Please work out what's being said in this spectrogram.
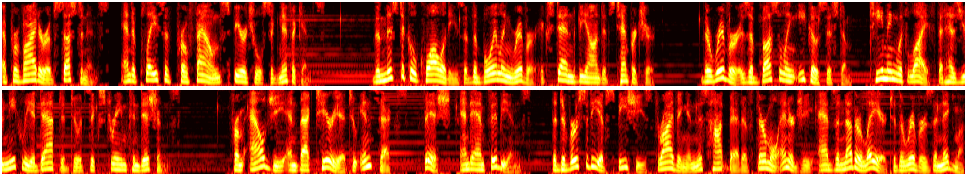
a provider of sustenance, and a place of profound spiritual significance. The mystical qualities of the boiling river extend beyond its temperature, the river is a bustling ecosystem, teeming with life that has uniquely adapted to its extreme conditions. From algae and bacteria to insects, fish, and amphibians, the diversity of species thriving in this hotbed of thermal energy adds another layer to the river's enigma.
